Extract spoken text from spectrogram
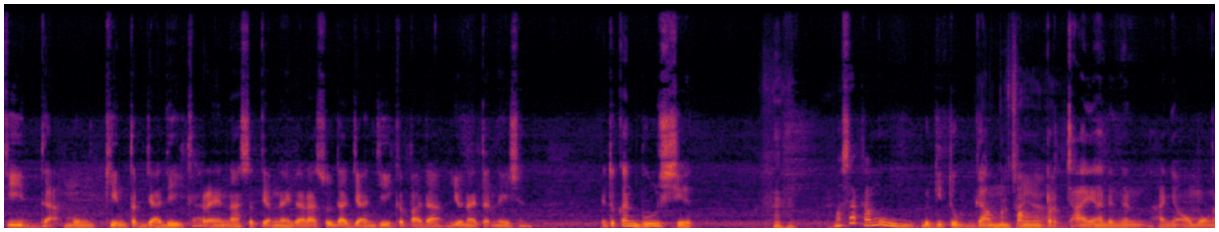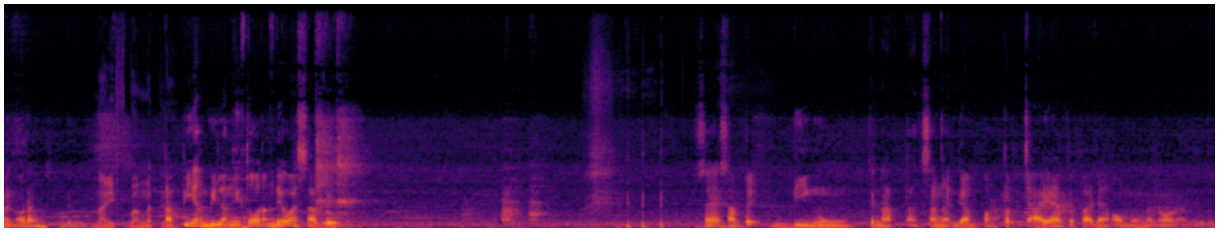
tidak mungkin terjadi karena setiap negara sudah janji kepada United Nations. Itu kan bullshit. Masa kamu begitu gampang percaya, dengan hanya omongan orang? naif banget ya Tapi yang bilang itu orang dewasa, bro. Saya sampai bingung kenapa sangat gampang percaya kepada omongan orang gitu.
